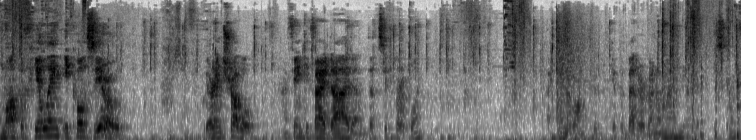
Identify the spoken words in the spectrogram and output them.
Amount of healing equals zero. You're in trouble. I think if I die, then that's it for a point. I kinda want to get a better Venom Mine here. Coming.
